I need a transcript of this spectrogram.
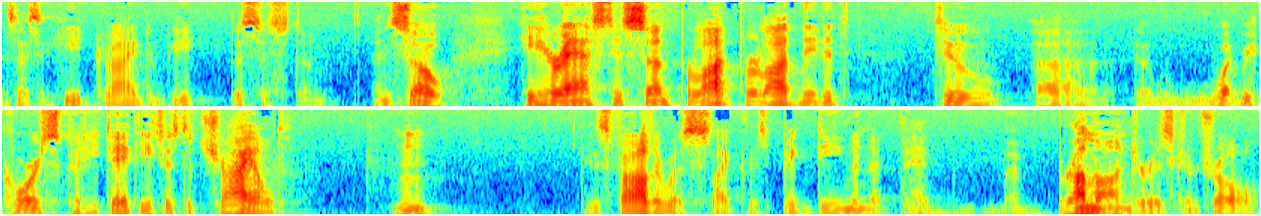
as I say, he tried to beat the system. And so he harassed his son Prahlad. Prahlad needed to, uh, what recourse could he take? He's just a child. Hmm? His father was like this big demon that had Brahma under his control,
